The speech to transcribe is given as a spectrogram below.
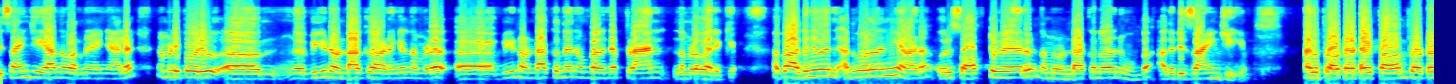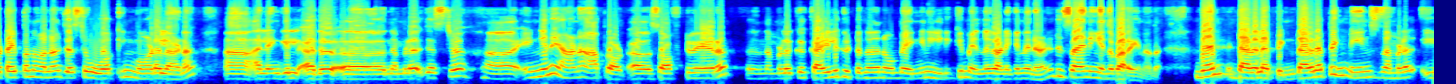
ഡിസൈൻ ചെയ്യാന്ന് പറഞ്ഞു കഴിഞ്ഞാൽ നമ്മളിപ്പോ ഒരു വീട് ഉണ്ടാക്കുകയാണെങ്കിൽ നമ്മൾ വീട് ഉണ്ടാക്കുന്നതിന് മുമ്പ് അതിന്റെ പ്ലാൻ നമ്മൾ വരയ്ക്കും. അപ്പൊ അതിന് അതുപോലെ തന്നെയാണ് ഒരു സോഫ്റ്റ്വെയർ നമ്മൾ ഉണ്ടാക്കുന്നതിന് മുമ്പ് അത് ഡിസൈൻ ചെയ്യും. അത് പ്രോട്ടോടൈപ്പ് ആവാം. പ്രോട്ടോടൈപ്പ് എന്ന് പറഞ്ഞാൽ ജസ്റ്റ് വർക്കിംഗ് മോഡലാണ് അല്ലെങ്കിൽ അത് നമ്മൾ ജസ്റ്റ് എങ്ങനെയാണ് ആ പ്രോ സോഫ്റ്റ്വെയർ നമ്മൾക്ക് കയ്യിൽ കിട്ടുന്നതിന് മുമ്പ് എങ്ങനെ ഇരിക്കും എന്ന് കാണിക്കുന്നതിനാണ് ഡിസൈനിങ് എന്ന് പറയുന്നത്. ദെൻ ഡെവലപ്പിംഗ് ഡെവലപ്പിംഗ് മീൻസ് നമ്മൾ ഈ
